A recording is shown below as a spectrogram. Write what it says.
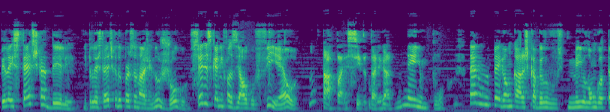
Pela estética dele e pela estética do personagem no jogo, se eles querem fazer algo fiel, não tá parecido, tá ligado? Nem um pouco. É pegar um cara de cabelo meio longo até,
